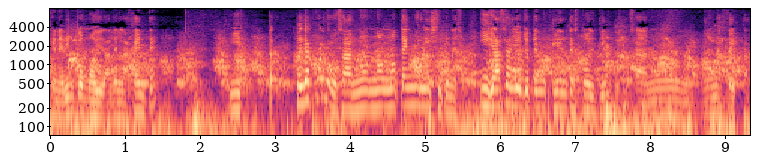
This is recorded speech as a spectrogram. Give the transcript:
genera incomodidad en la gente. Y estoy de acuerdo, o sea, no, no, no tengo issue con eso. Y gracias a Dios yo tengo clientes todo el tiempo, o sea, no, no me afecta,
